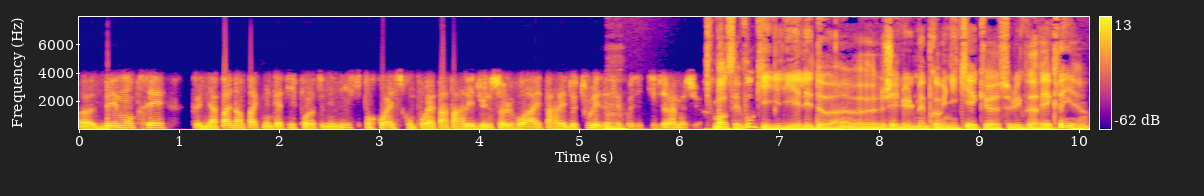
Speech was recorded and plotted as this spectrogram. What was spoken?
euh, démontrer qu'il n'y a pas d'impact négatif pour l'automobiliste, pourquoi est-ce qu'on pourrait pas parler d'une seule voix et parler de tous les effets positifs de la mesure? Bon, c'est vous qui liez les deux. Hein. Euh, J'ai lu le même communiqué que celui que vous avez écrit. Hein.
